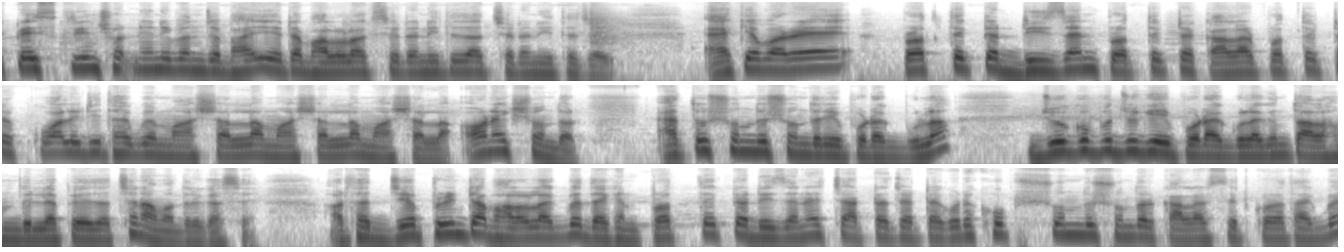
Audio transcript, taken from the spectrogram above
একটা স্ক্রিনশট নিয়ে নেবেন যে, ভাই, এটা ভালো লাগছে, এটা নিতে যাচ্ছে, এটা নিতে চাই। একেবারে প্রত্যেকটা ডিজাইন প্রত্যেকটা কালার প্রত্যেকটা কোয়ালিটি থাকবে মাশাল্লাহ মাশাল্লাহ মাশাল্লাহ অনেক সুন্দর। এত সুন্দর সুন্দর এই প্রোডাক্টগুলো যুগোপযোগী এই প্রোডাক্টগুলো কিন্তু আলহামদুলিল্লাহ পেয়ে যাচ্ছেন আমাদের কাছে। অর্থাৎ যে প্রিন্টটা ভালো লাগবে, দেখেন প্রত্যেকটা ডিজাইনের চারটা চারটা করে খুব সুন্দর সুন্দর কালার সেট করা থাকবে।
